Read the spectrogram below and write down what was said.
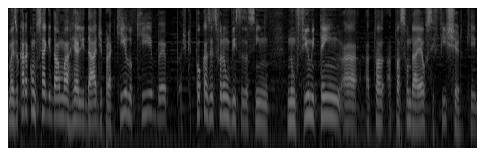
Mas o cara consegue dar uma realidade pra aquilo que é, acho que poucas vezes foram vistas assim num filme. Tem a, atua- atuação da Elsie Fisher, que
